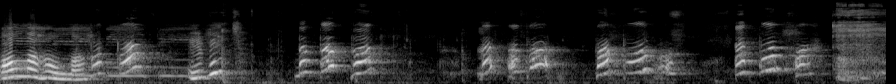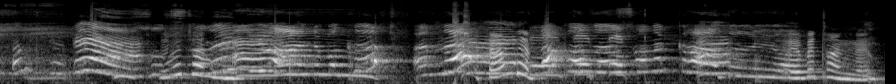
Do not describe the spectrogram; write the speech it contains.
Allah Allah. Evet. Evet anne. Anne bakın. Anne. Efendim? Evet annem.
